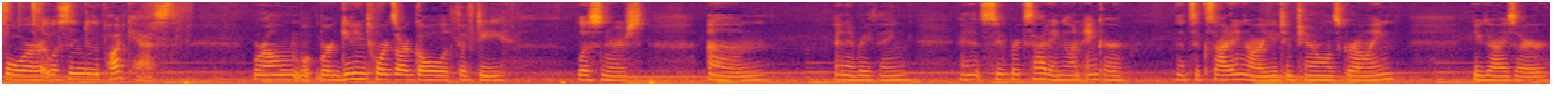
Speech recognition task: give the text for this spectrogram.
for listening to the podcast. We're on. We're getting towards our goal of 50 listeners, um, and everything, and it's super exciting on Anchor. That's exciting. Our YouTube channel is growing. You guys are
